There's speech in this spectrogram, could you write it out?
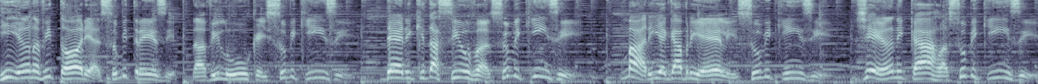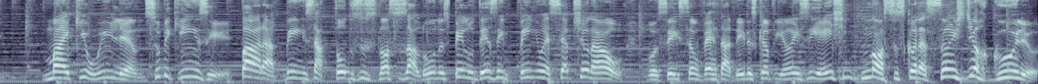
Riana Vitória, sub-13, Davi Lucas, sub-15, Derek da Silva, sub-15, Maria Gabriele, sub-15, Jeane Carla, sub-15. Mike William, sub-15. Parabéns a todos os nossos alunos pelo desempenho excepcional. Vocês são verdadeiros campeões e enchem nossos corações de orgulho.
